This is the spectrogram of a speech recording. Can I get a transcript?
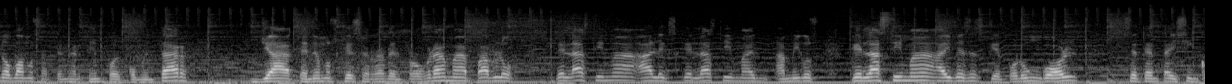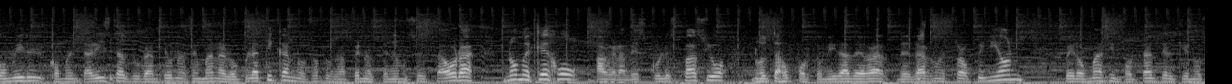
no vamos a tener tiempo de comentar. ya tenemos que cerrar el programa. Pablo, qué lástima. Alex, qué lástima. Amigos, qué lástima. Hay veces que por un gol 75 mil comentaristas durante una semana lo platican, nosotros apenas tenemos esta hora, no me quejo, agradezco el espacio, nos da oportunidad de, dar nuestra opinión, pero más importante el que nos,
